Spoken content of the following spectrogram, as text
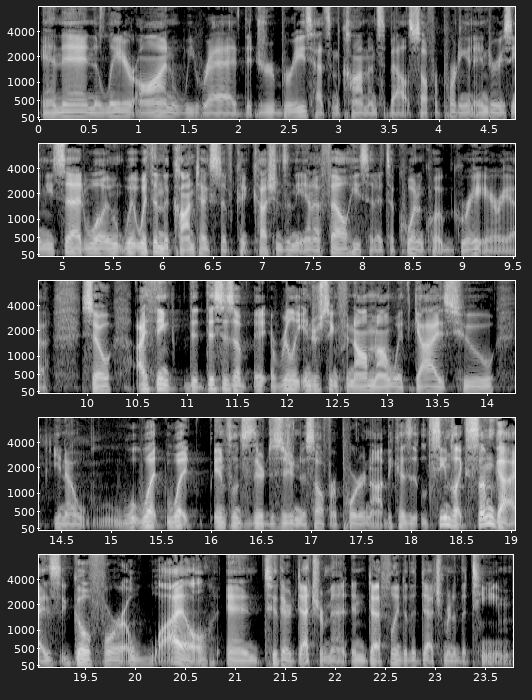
And then later on, we read that Drew Brees had some comments about self reporting and injuries. And he said, well, w- within the context of concussions in the NFL, he said it's a quote unquote gray area. So I think that this is a, a really interesting phenomenon with guys who you know what what influences their decision to self report or not because it seems like some guys go for a while and to their detriment and definitely to the detriment of the team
